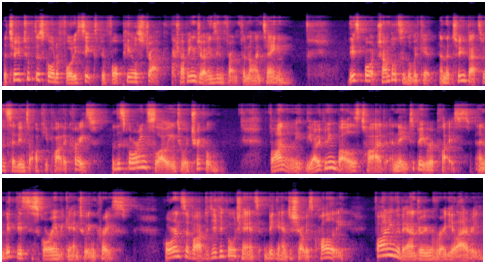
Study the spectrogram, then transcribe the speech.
The two took the score to 46 before Peel struck, trapping Jones in front for 19. This brought Trumble to the wicket, and the two batsmen set in to occupy the crease, with the scoring slowing to a trickle. Finally, the opening bowlers tired and needed to be replaced, and with this the scoring began to increase. Horan survived a difficult chance and began to show his quality, finding the boundary with regularity.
